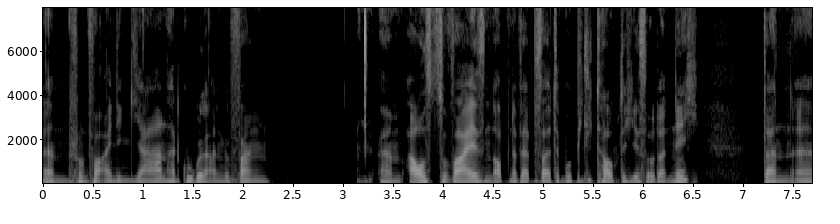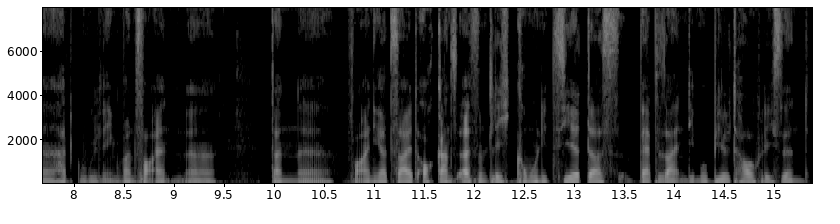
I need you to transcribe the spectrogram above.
ähm, schon vor einigen Jahren hat Google angefangen ähm, auszuweisen, ob eine Webseite mobiltauglich ist oder nicht. Dann äh, hat Google irgendwann vor ein, äh, dann äh, vor einiger Zeit auch ganz öffentlich kommuniziert, dass Webseiten, die mobiltauglich sind,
